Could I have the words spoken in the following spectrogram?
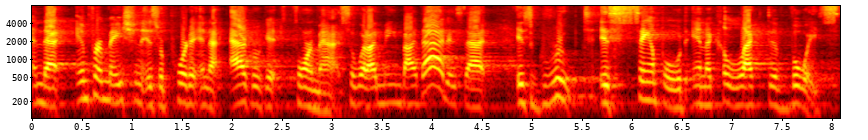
and that information is reported in an aggregate format. So what I mean by that is that it's grouped, it's sampled in a collective voice.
